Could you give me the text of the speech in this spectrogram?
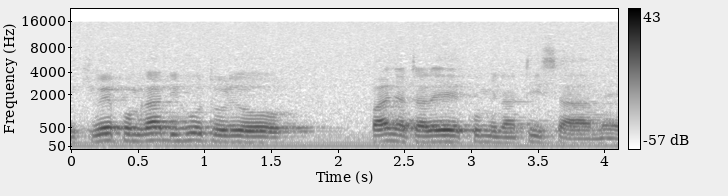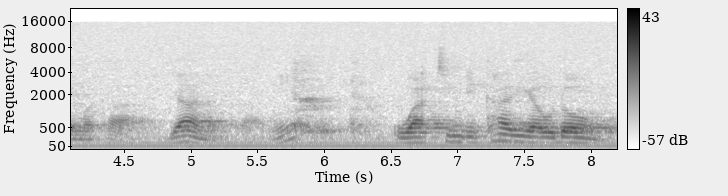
ikiwepo mradi huu tuliofanya tarehe kumi na tisa Mei mwaka jana ndani wa tindikali ya udongo.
